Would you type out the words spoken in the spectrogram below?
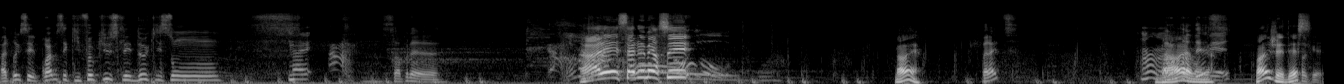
Ah, le truc, c'est le problème, c'est qu'il focus les deux qui sont. Ouais. C'est un peu la. Allez, salut, merci Oh Bah ouais. Palette Bah Ah, ouais, mon gars. Ouais, j'ai DS. Ok.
